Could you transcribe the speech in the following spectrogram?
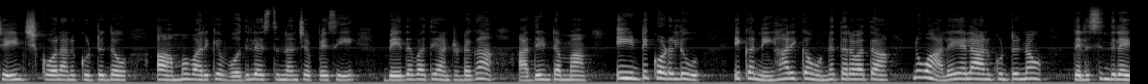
చేయించుకోవాలనుకుంటుందో ఆ అమ్మవారికి వదిలేస్తుందని చెప్పేసి భేదవతి అంటుండగా అదేంటమ్మా ఈ ఇంటి కోడలు ఇక నిహారిక ఉన్న తర్వాత నువ్వు అలా ఎలా అనుకుంటున్నావు? తెలిసిందిలే.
